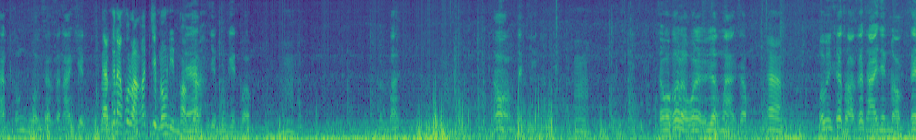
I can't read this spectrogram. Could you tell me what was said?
หัสของพวกศาสนาเขียนแบบขึ้นนักฟุตบอลเขาจิ้มลงดินพร้อมกันเขียนต้องเขียนความอืมมันปะอ๋อแต่ทีอืมแต่ว่าเขาเราว่าเรื่องมากครับเออว่ามีข้าถอดข้าถ่ายยังดอกแต่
